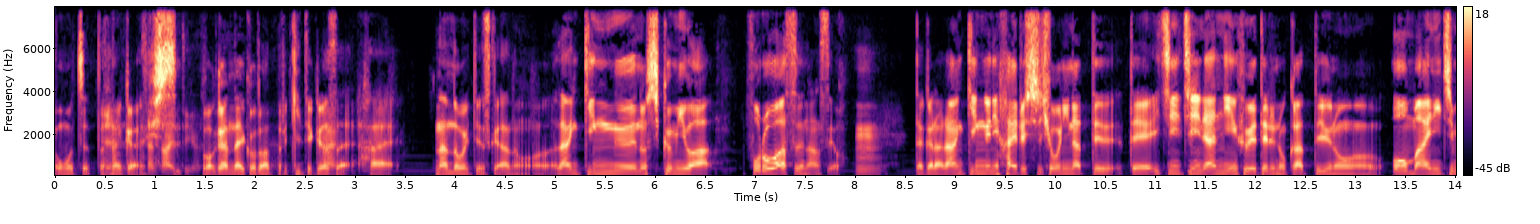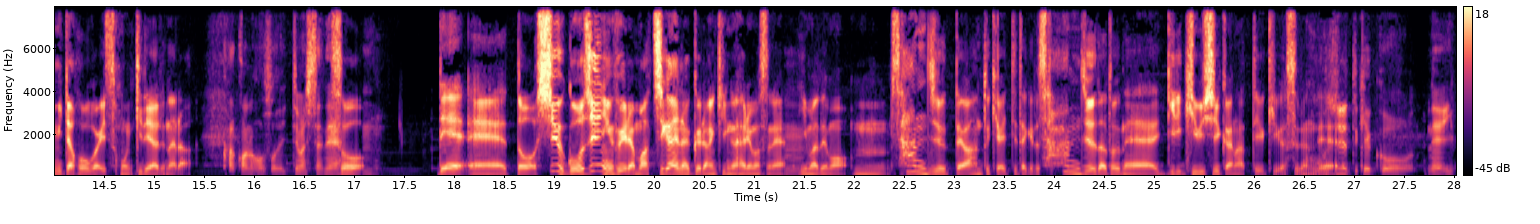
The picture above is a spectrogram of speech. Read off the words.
思っちゃった。なんかちゃんと入ってきました。分かんないことあったら聞いてください。はい、何度も言ってるんですけどあのランキングの仕組みはフォロワー数なんですよ。うん。だからランキングに入る指標になってて1日に何人増えてるのかっていうのを毎日見た方がいいです。本気でやるなら。過去の放送で言ってましたね。そう。うんで、えっ、と、週50人増えれば間違いなくランキング入りますね、うん今でも。うん。30ってあの時は言ってたけど、30だとね、ギリ厳しいかなっていう気がするんで。50って結構ね一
